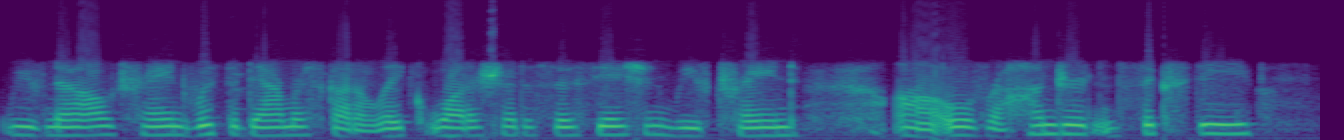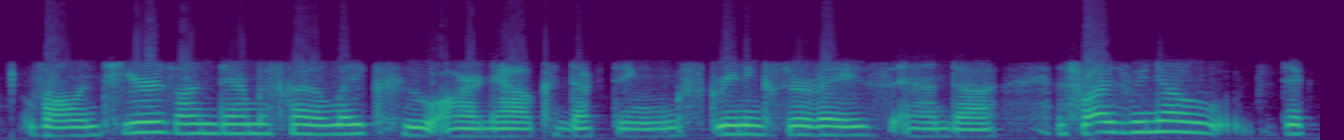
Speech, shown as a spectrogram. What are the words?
we've now trained with the Damariscotta Lake Watershed Association. We've trained uh, over 160 volunteers on Damariscotta Lake who are now conducting screening surveys. And uh, as far as we know, Dick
